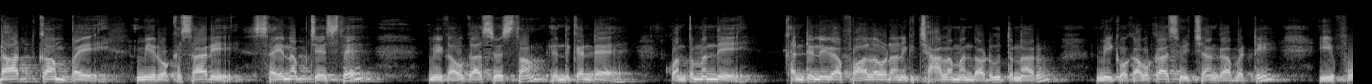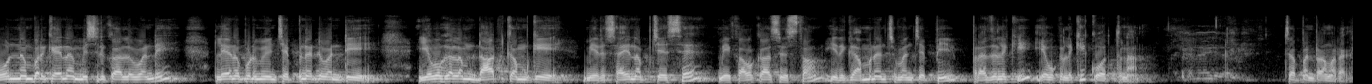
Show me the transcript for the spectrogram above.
డాట్ కామ్పై మీరు ఒకసారి సైన్ అప్ చేస్తే మీకు అవకాశం ఇస్తాం. ఎందుకంటే కొంతమంది కంటిన్యూగా ఫాలో అవ్వడానికి చాలామంది అడుగుతున్నారు. మీకు ఒక అవకాశం ఇచ్చాం కాబట్టి ఈ ఫోన్ నెంబర్కైనా మిస్డ్ కాల్ ఇవ్వండి. లేనప్పుడు మేము చెప్పినటువంటి యువగలం డాట్ కామ్కి మీరు సైన్ అప్ చేస్తే మీకు అవకాశం ఇస్తాం. ఇది గమనించమని చెప్పి ప్రజలకి యువకులకి కోరుతున్నాను. చెప్పండి రామారావు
